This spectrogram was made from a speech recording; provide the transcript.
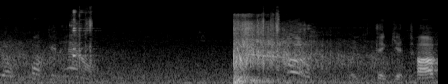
Your fucking head off. Oh, what, you think you're tough?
